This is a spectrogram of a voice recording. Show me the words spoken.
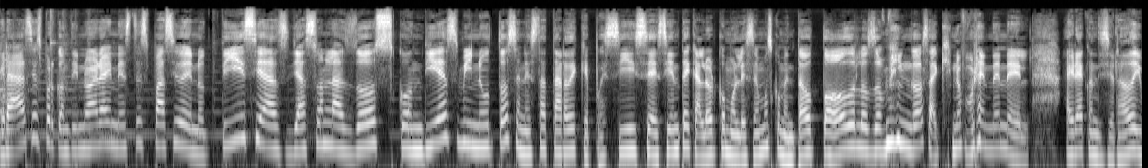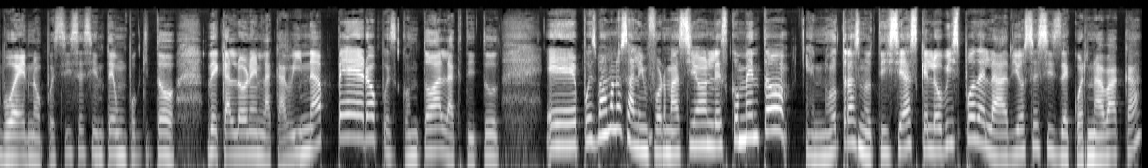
Gracias por continuar en este espacio de noticias. Ya son las 2 con 10 minutos en esta tarde que pues sí se siente calor como les hemos comentado todos los domingos. Aquí no prenden el aire acondicionado y bueno, pues sí se siente un poquito de calor en la cabina, pero pues con toda la actitud. Eh, pues vámonos a la información. Les comento en otras noticias que el obispo de la diócesis de Cuernavaca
